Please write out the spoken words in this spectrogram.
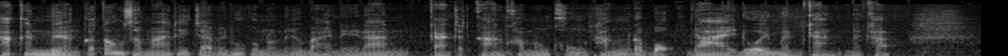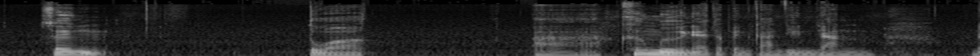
พรรคการเมืองก็ต้องสามารถที่จะเป็นผู้กำหนดนโยบายในด้านการจัดการความมั่นคงทั้งระบบได้ด้วยเหมือนกันนะครับ ซึ่งตัวเครื่องมือเนี่ยจะเป็นการยืนยันใน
